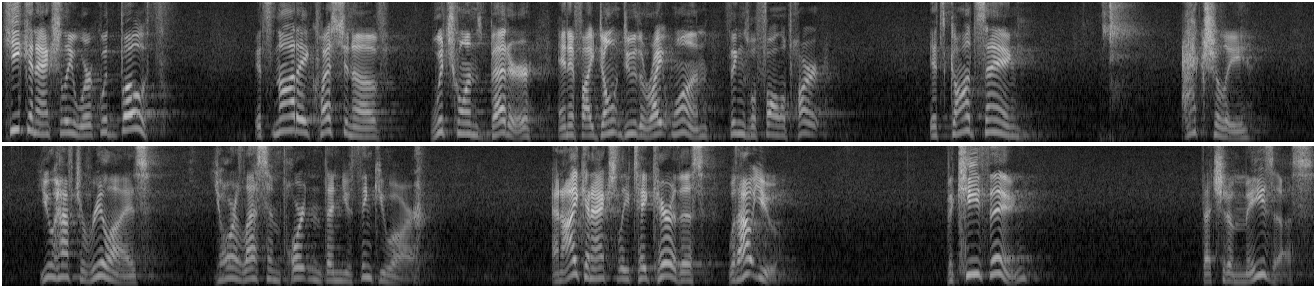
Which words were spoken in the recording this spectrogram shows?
He can actually work with both. It's not a question of, which one's better, and if I don't do the right one, things will fall apart. It's God saying, actually, you have to realize you're less important than you think you are. And I can actually take care of this without you. The key thing that should amaze us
